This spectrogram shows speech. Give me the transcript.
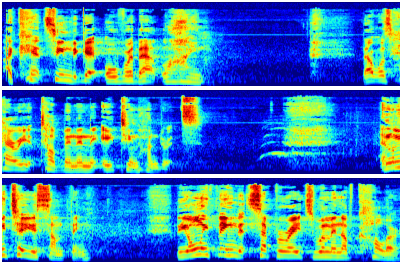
I can't seem to get over that line. That was Harriet Tubman in the 1800s. And let me tell you something the only thing that separates women of color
